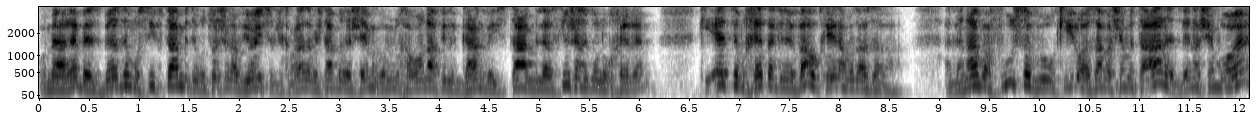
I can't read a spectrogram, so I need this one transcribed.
אומר הרי בהסבר זה מוסיף טעם בתירוצו של רב יוסף, שקבלת המשנה ברשעים הגורמים חרון אף לגן והסתם, להזכיר שהנדון הוא חרם, כי עצם חטא הגניבה הוא כאין עבודה זרה. הגנב אף הוא סבור כאילו עזב השם את הארץ, ואין השם רואה.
